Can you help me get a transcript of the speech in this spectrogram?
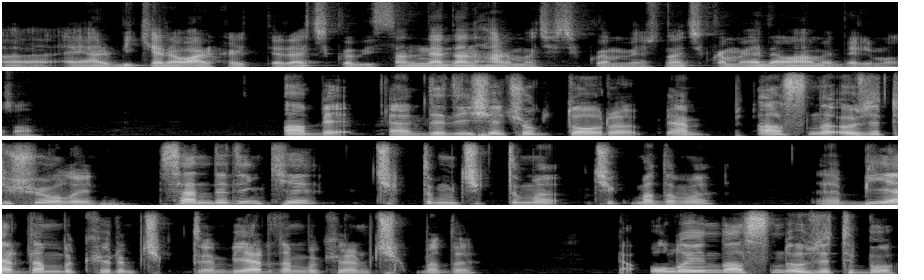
e, eğer bir kere var kayıtları açıkladıysan neden her maç açıklamıyorsun? Açıklamaya devam edelim o zaman. Abi yani dediğin şey çok doğru. Yani aslında özeti şu olayın. Sen dedin ki çıktı mı çıktı mı çıkmadı mı? Ee, bir yerden bakıyorum çıktı, bir yerden bakıyorum çıkmadı. Ya olayın da aslında özeti bu.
